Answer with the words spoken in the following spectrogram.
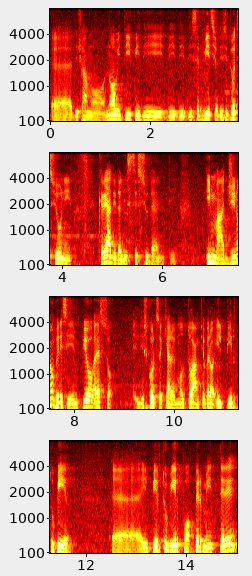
eh, diciamo, nuovi tipi di, di, di, di servizi o di situazioni creati dagli stessi utenti. Immagino, per esempio, adesso il discorso è chiaro, è molto ampio, però il peer-to-peer. Eh, il peer-to-peer può permettere eh,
